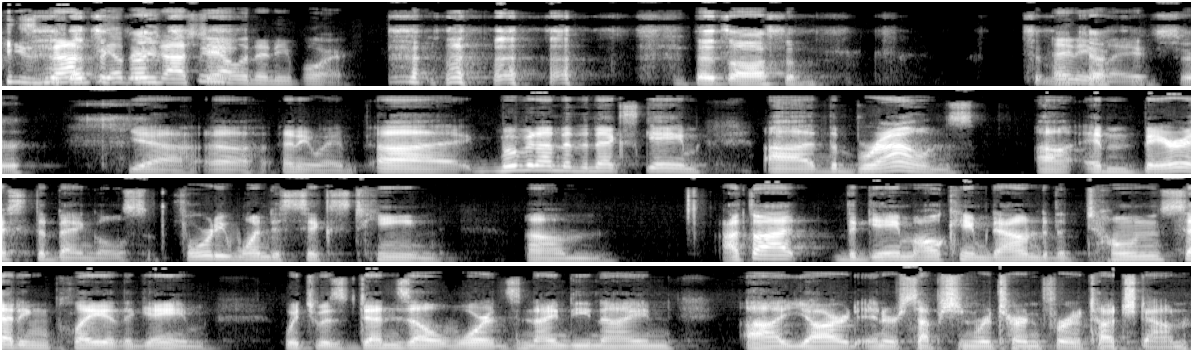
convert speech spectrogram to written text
He's not That's the other Josh tweet. Allen anymore. That's awesome. Tip my cap Anyway. you, sir. Yeah. Uh, anyway, uh, moving on to the next game. Uh, the Browns uh, embarrassed the Bengals, forty-one to sixteen. Um, I thought the game all came down to the tone-setting play of the game, which was Denzel Ward's ninety-nine uh, yard interception return for a touchdown.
